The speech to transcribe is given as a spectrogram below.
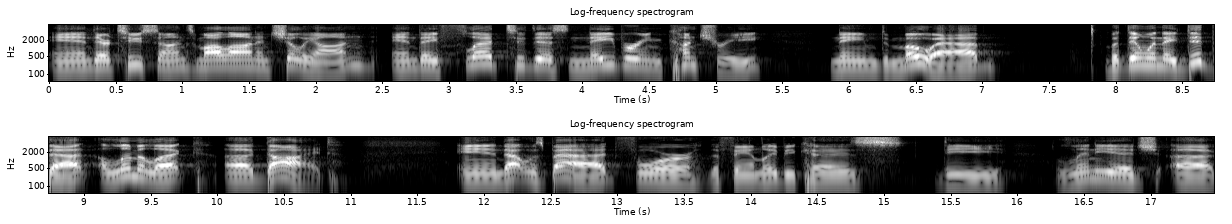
and their two sons, Mahlon and Chilion, and they fled to this neighboring country named Moab. But then when they did that, Elimelech uh, died. And that was bad for the family because the lineage uh,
